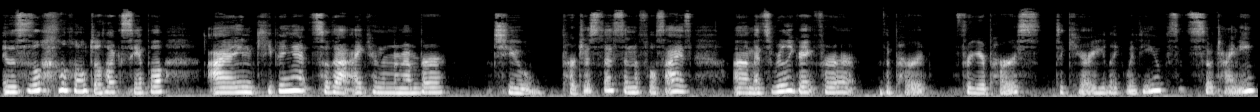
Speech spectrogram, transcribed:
this is a little deluxe sample. I'm keeping it so that I can remember to purchase this in a full size. Um, it's really great for the per for your purse to carry like with you because it's so tiny.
